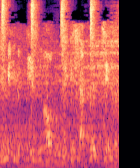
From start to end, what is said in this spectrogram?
Ich nehme diesen Augenblick, ich akzeptiere.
